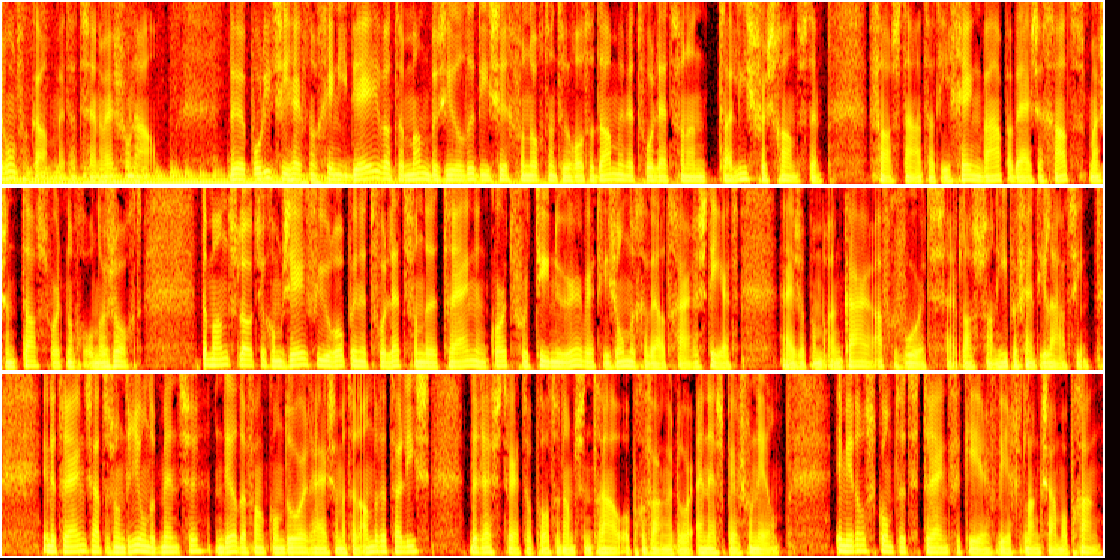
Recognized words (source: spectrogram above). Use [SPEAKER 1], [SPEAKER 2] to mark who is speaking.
[SPEAKER 1] Jeroen van Kamp met het NOS Journaal. De politie heeft nog geen idee wat de man bezielde... die zich vanochtend in Rotterdam in het toilet van een Thalys verschanste. Vast staat dat hij geen wapen bij zich had, maar zijn tas wordt nog onderzocht. De man sloot zich om zeven uur op in het toilet van de trein... en kort voor tien uur werd hij zonder geweld gearresteerd. Hij is op een brancard afgevoerd uit last van hyperventilatie. In de trein zaten zo'n 300 mensen. Een deel daarvan kon doorreizen met een andere Thalys. De rest werd op Rotterdam Centraal opgevangen door NS-personeel. Inmiddels komt het treinverkeer weer langzaam op gang.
